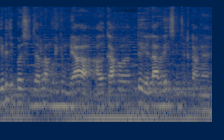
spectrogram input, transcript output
இறுதி ப்ரொசீஜர்லாம் முடிக்க முடியா? அதுக்காக வந்து எல்லா வேலையும் செஞ்சுருக்காங்க.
